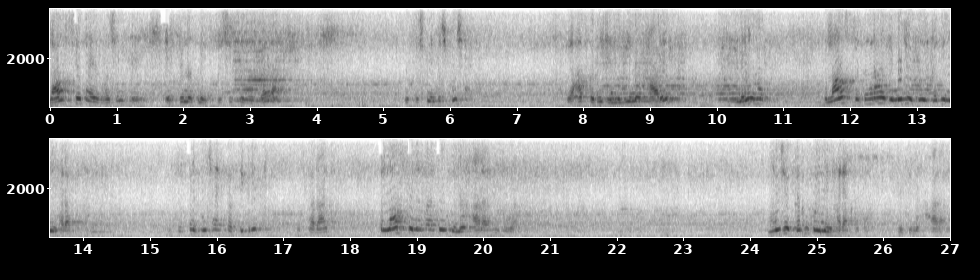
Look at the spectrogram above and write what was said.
लाओसे का एक वचन है एक दिन अपने किसी से वो कह रहा तो कृष्ण ने कुछ पूछा कि आप कभी ज़िंदगी में हारे नहीं हारे तो लाओस से कह रहा है कि मुझे कोई कभी नहीं हरा उसने पूछा इसका सीक्रेट उसका राज तो लाओस से कहा क्योंकि मैं हारा ही हुआ। मुझे कभी कोई नहीं हरा सका क्योंकि मैं हारा ही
